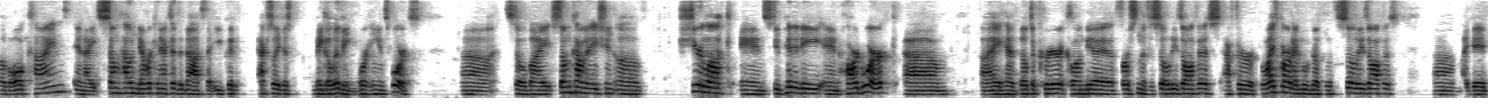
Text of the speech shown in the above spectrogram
of all kinds, and I somehow never connected the dots that you could actually just make a living working in sports. Uh, so, by some combination of sheer luck and stupidity and hard work, um, I have built a career at Columbia, first in the facilities office. After lifeguard, I moved up to the facilities office. Um, I did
